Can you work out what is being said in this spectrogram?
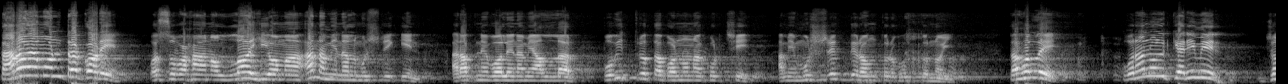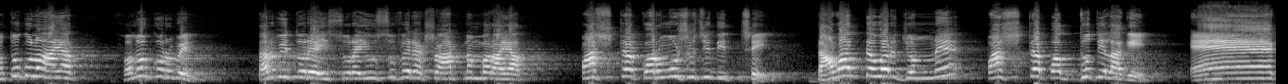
তারাও এমনটা করে। অসুবাহান আল্লাহি ওমা আনা মিনাল মুশরিকিন। আর আপনি বলেন, আমি আল্লাহর পবিত্রতা বর্ণনা করছি। আমি মুশরিকদের অন্তর্ভুক্ত নই। তাহলে কোরআনুল ক্যারিমের যতগুলো আয়াত ফলো করবেন, তার ভিতরে এই সূরা ইউসুফের একশো আট নম্বর আয়াত পাঁচটা কর্মসূচি দিচ্ছে। দাওয়াত দেওয়ার জন্য পাঁচটা পদ্ধতি লাগে। এক,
